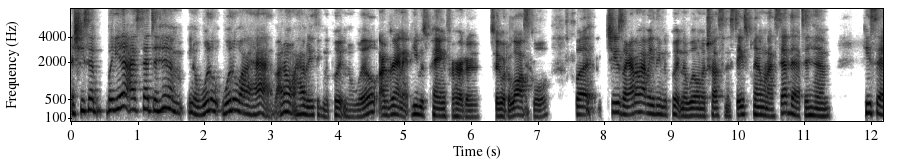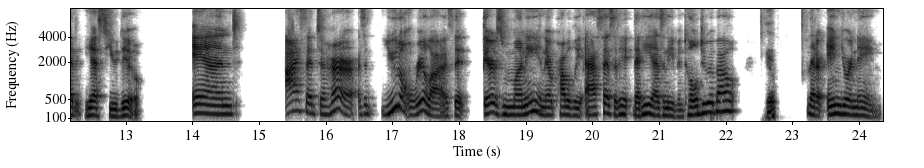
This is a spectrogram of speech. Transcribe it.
And she said, but yeah, I said to him, you know, what do, what do I have? I don't have anything to put in a will. Now, granted, he was paying for her to, to go to law school, but she's like, I don't have anything to put in a will and a trust and estates plan. When I said that to him, he said, yes, you do. And I said to her, I said, you don't realize that there's money and there are probably assets that he, that he hasn't even told you about. Yep that are in your name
